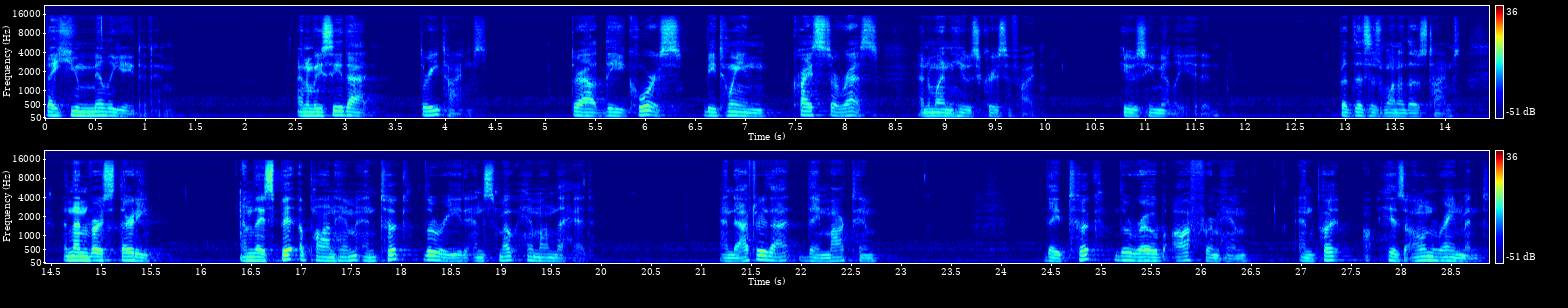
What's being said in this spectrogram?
they humiliated him. And we see that three times throughout the course between Christ's arrest and when he was crucified. He was humiliated. But this is one of those times. And then verse 30 And they spit upon him and took the reed and smote him on the head. And after that they mocked him. They took the robe off from him and put his own raiment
